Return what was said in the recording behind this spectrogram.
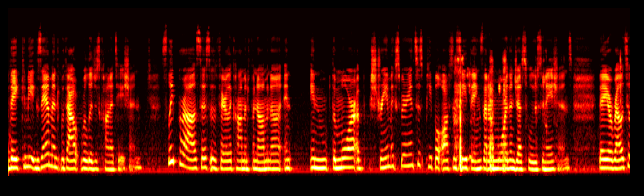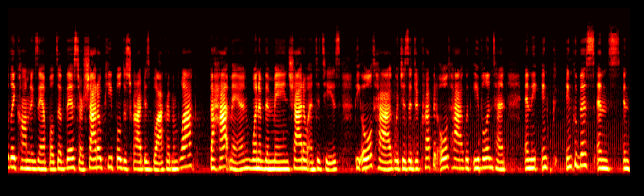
they can be examined without religious connotation. Sleep paralysis is a fairly common phenomena in in the more extreme experiences, people often see things that are more than just hallucinations. They are relatively common examples of this are shadow people described as blacker than black, the Hat Man, one of the main shadow entities, the Old Hag, which is a decrepit old hag with evil intent, and the inc- incubus and, and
